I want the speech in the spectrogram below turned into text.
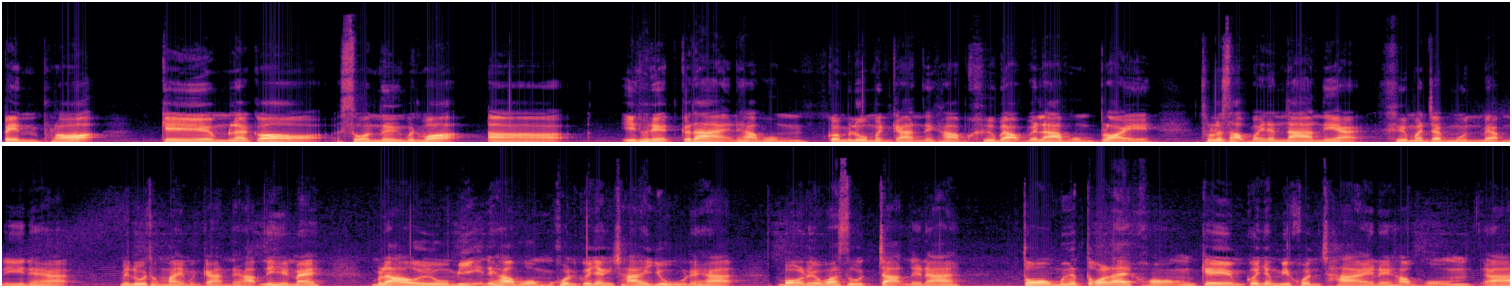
เป็นเพราะเกมแล้วก็ส่วนหนึ่งเป็นเพราะอ่าอินเทอร์เน็ตก็ได้นะครับผมก็ไม่รู้เหมือนกันนะครับ คือแบบเวลาผมปล่อยโทรศัพท์ไว้นานๆเนี่ยคือมันจะหมุนแบบนี้นะฮะไม่รู้ทำไมเหมือนกันนะครับ นี่เห็นไหมบราวโยมินะครับผมคนก็ยังใช้อยู่นะฮะ บอกเลยว่าสูตรจัดเลยนะ ตัวมืดตัวแรกของเกมก็ยังมีคนใช้นะครับผมอ่า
